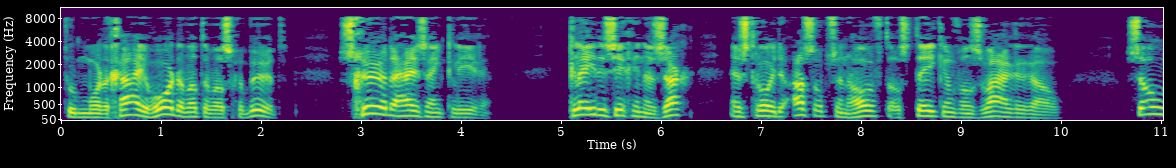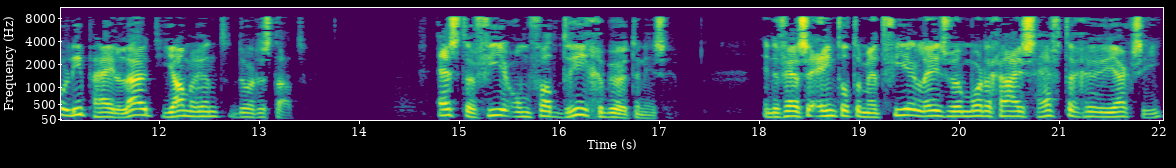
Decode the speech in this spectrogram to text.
Toen Mordechai hoorde wat er was gebeurd, scheurde hij zijn kleren, kleedde zich in een zak en strooide as op zijn hoofd als teken van zware rouw. Zo liep hij luid jammerend door de stad. Esther 4 omvat drie gebeurtenissen. In de versen 1 tot en met 4 lezen we Mordechai's heftige reactie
